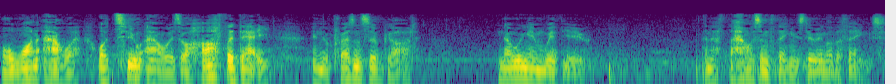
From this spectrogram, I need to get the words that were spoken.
or one hour, or two hours, or half a day in the presence of God, knowing Him with you, than a thousand things doing other things.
